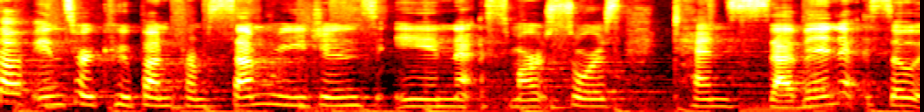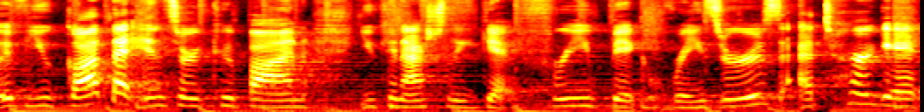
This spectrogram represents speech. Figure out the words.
off insert coupon from some regions in Smart Source 107. So if you got that insert coupon, you can actually get free Bic razors at Target.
